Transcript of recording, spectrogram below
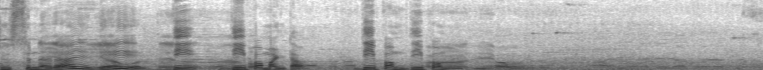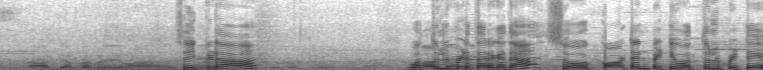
చూస్తున్నారా ఇది? దీ దీపం అంట. దీపం దీపం. సో ఇక్కడ వత్తులు పెడతారు కదా సో కాటన్ పెట్టి వత్తులు పెట్టే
